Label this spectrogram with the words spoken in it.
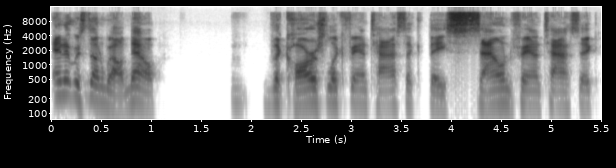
and it was done well. Now, the cars look fantastic. They sound fantastic.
